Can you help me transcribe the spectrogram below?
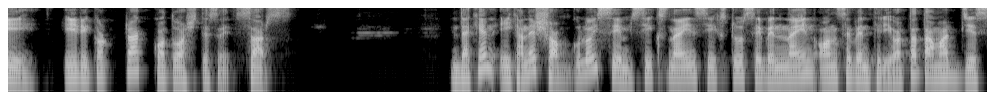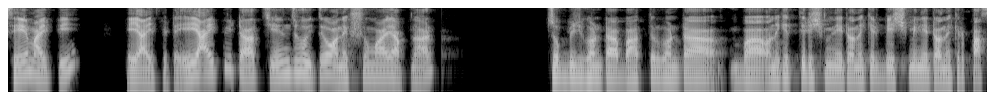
এ এ রেকর্ডটা কত আসতেছে? সার্চ দেখেন এইখানে সবগুলোই same six nine six two seven nine one seven three অর্থাৎ আমার যে সেম আইপি এই আইপিটা এই আইপিটা চেঞ্জ হইতে অনেক সময় আপনার চব্বিশ ঘণ্টা, বাহাত্তর ঘণ্টা বা অনেকের তিরিশ মিনিট, অনেকের বিশ মিনিট, অনেকের পাঁচ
